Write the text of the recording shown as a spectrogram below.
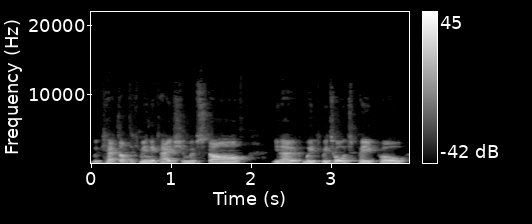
we kept up the communication with staff. You know, we we talked to people.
